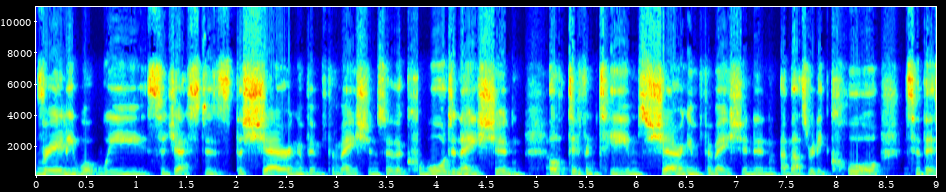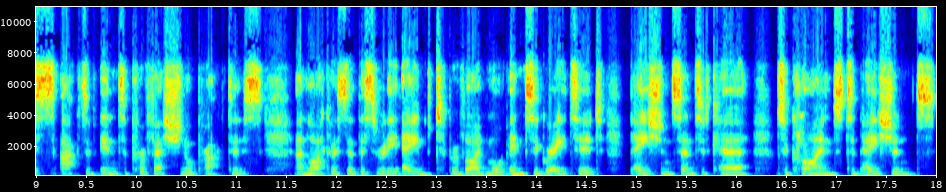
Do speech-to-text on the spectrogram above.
really what we suggest is the sharing of information. So the coordination of different teams sharing information and, and that's really core to this act of interprofessional practice. And like i said this really aimed to provide more integrated patient centered care to clients to patients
